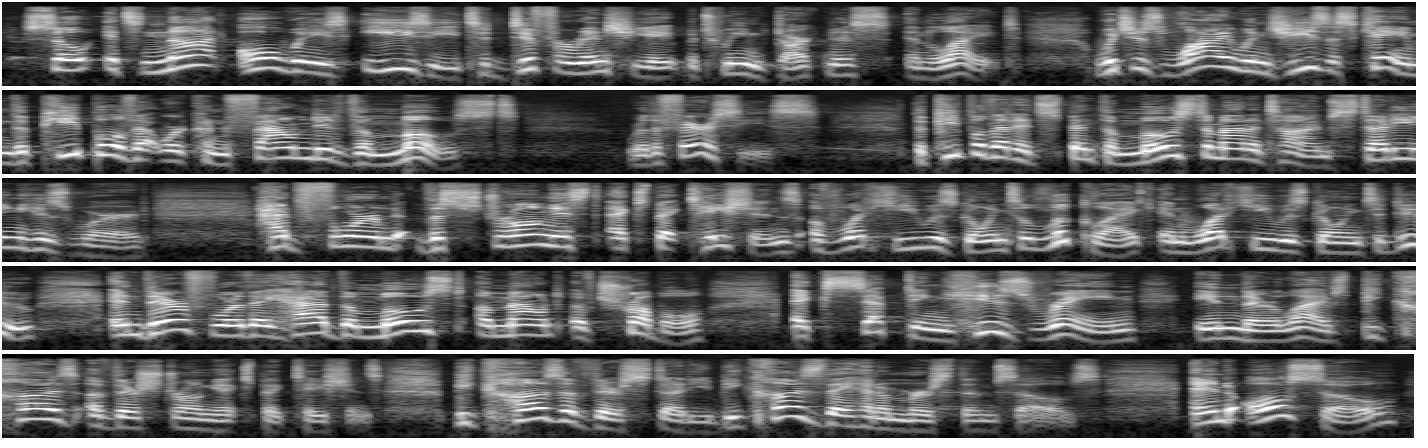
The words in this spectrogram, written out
So it's not always easy to differentiate between darkness and light, which is why when Jesus came, the people that were confounded the most were the Pharisees. the people that had spent the most amount of time studying his word, had formed the strongest expectations of what he was going to look like and what he was going to do. And therefore, they had the most amount of trouble accepting his reign in their lives because of their strong expectations, because of their study, because they had immersed themselves, and also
